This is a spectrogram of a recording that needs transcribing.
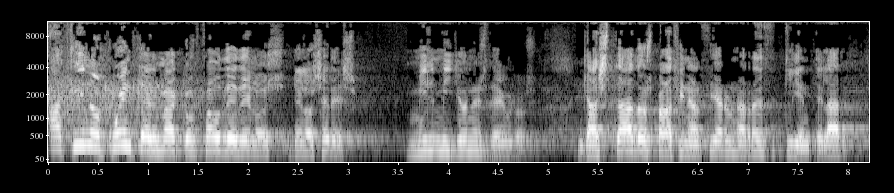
aquí no cuenta el macrofraude de los, de los seres. Mil millones de euros gastados para financiar una red clientelar.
